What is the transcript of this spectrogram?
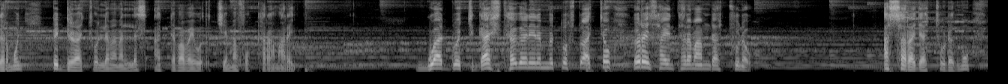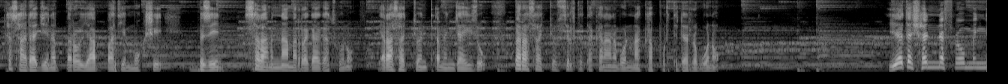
ገርሞኝ ብድራቸውን ለመመለስ አደባባይ ወጥቼ መፎከር አማረኝ። ጓዶች ጋሽ ተገኔን የምትወስዷቸው ሬሳይን ተረማምዳችሁ ነው። አሳዳጃቸው ደግሞ ተሳዳጅ የነበረው የአባቴ ሞክሼ ብዜን ሰላምና መረጋጋት ሆኖ የራሳቸውን ጠመንጃ ይዞ በራሳቸው ስልት ተከናንቦና ካፖርት ደርቦ ነው። የተሸነፍነውም እኛ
